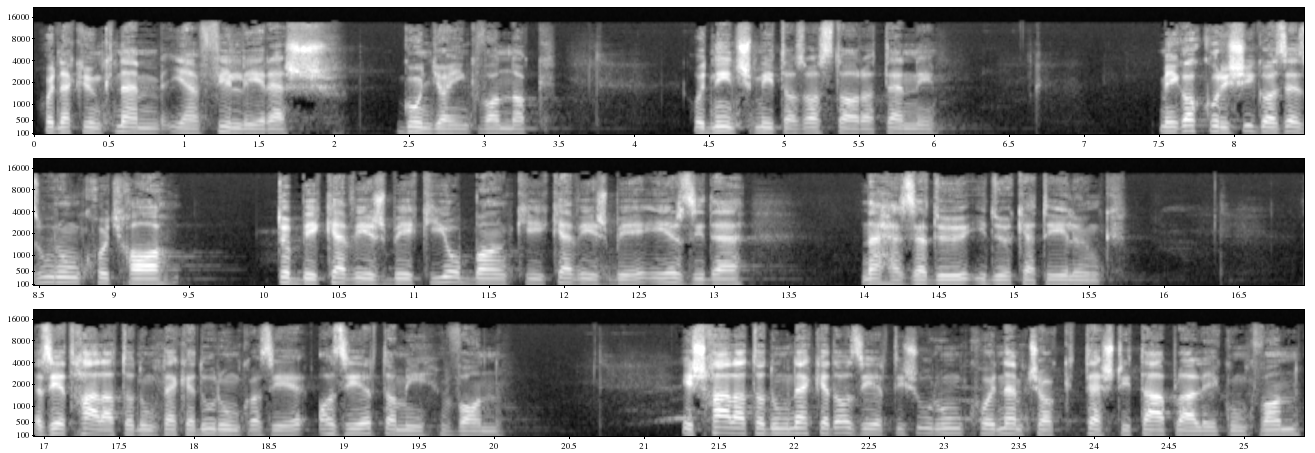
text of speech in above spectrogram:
hogy nekünk nem ilyen filléres gondjaink vannak, hogy nincs mit az asztalra tenni. Még akkor is igaz ez, Úrunk, hogyha többé-kevésbé, ki jobban, ki kevésbé érzi, de nehezedő időket élünk. Ezért hálát adunk neked, Urunk, azért, azért, ami van. És hálát adunk neked azért is, Urunk, hogy nem csak testi táplálékunk van,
